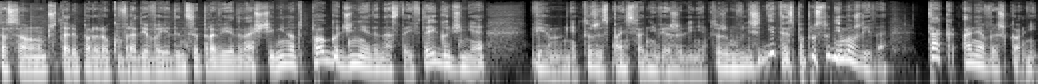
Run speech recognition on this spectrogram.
To są cztery pory roku w radiowej jedynce, prawie 11 minut po godzinie 11. W tej godzinie, wiem, niektórzy z Państwa nie wierzyli, niektórzy mówili, że nie, to jest po prostu niemożliwe. Tak Ania Wyszkoni,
